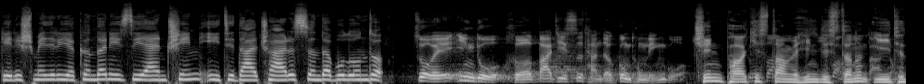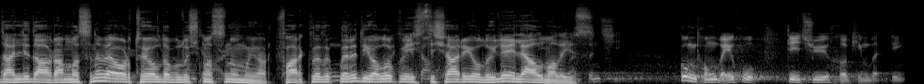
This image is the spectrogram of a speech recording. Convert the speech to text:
Gelişmeleri yakından izleyen Çin itidal çağrısında bulundu. 作为印度和巴基斯坦的共同邻国， Çin, Pakistan ve Hindistan'ın itidalli davranmasını ve orta yolda buluşmasını umuyor. Farklılıkları diyalog ve istişare yoluyla ele almalıyız. 分歧，共同维护地区和平稳定。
